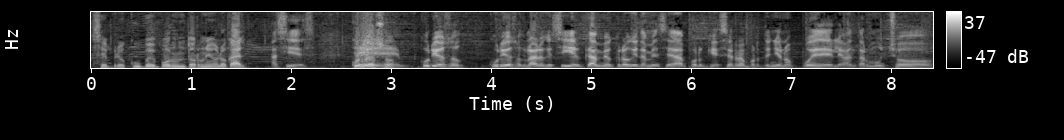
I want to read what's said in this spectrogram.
se preocupe por un torneo local. Así es. Curioso. Eh, curioso, curioso, claro que sí. El cambio creo que también se da porque Cerro Porteño no puede levantar mucho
